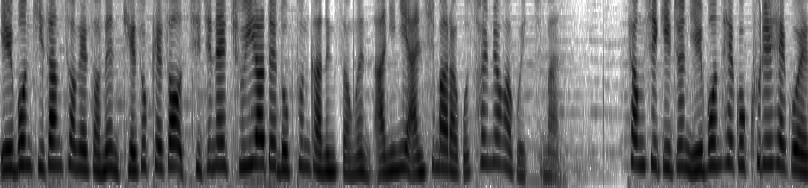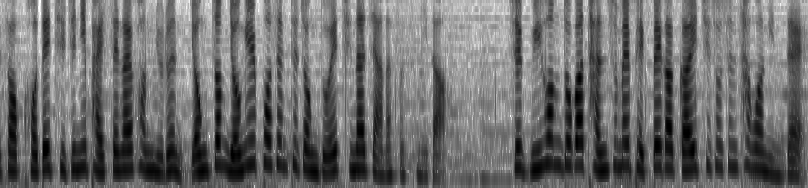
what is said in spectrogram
일본 기상청에서는 계속해서 지진에 주의하되 높은 가능성은 아니니 안심하라고 설명하고 있지만 평시 기준 일본 해구 쿠릴 해구에서 거대 지진이 발생할 확률은 0.01% 정도에 지나지 않았었습니다. 즉 위험도가 단숨에 100배 가까이 치솟은 상황인데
